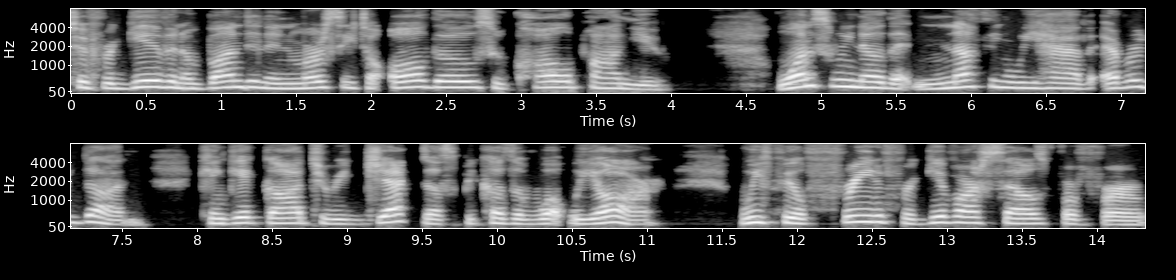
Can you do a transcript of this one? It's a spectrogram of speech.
to forgive and abundant in mercy to all those who call upon you. Once we know that nothing we have ever done can get God to reject us because of what we are, we feel free to forgive ourselves for, for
